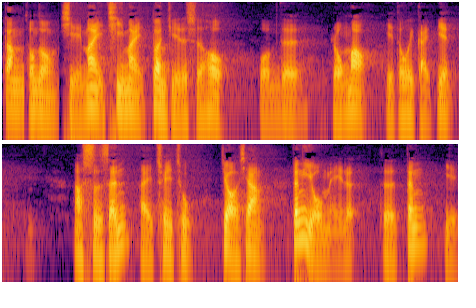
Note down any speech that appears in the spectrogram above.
当种种血脉气脉断绝的时候，我们的容貌也都会改变。那死神来催促，就好像灯油没了，这灯也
